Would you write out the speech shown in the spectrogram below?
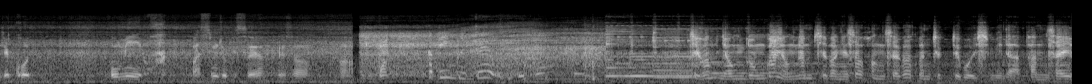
이제 곧 봄이 확 왔으면 좋겠어요. 그래서 어, 지금 영동과 영남 지방에서 황사가 관측되고 있습니다. 밤사이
